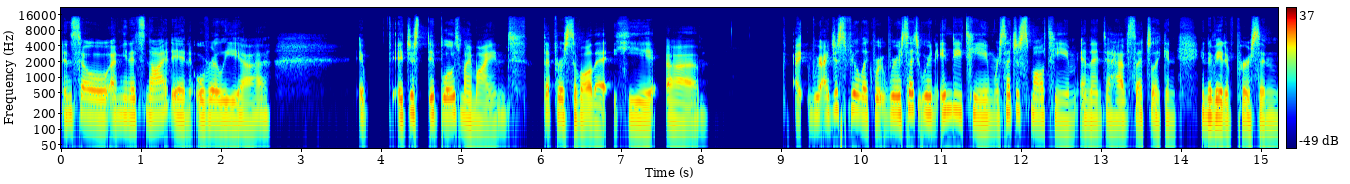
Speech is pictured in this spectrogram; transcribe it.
And so, I mean, it's not an overly uh, it it just it blows my mind that first of all that he. Uh, I, I just feel like we're, we're such we're an indie team we're such a small team and then to have such like an innovative person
